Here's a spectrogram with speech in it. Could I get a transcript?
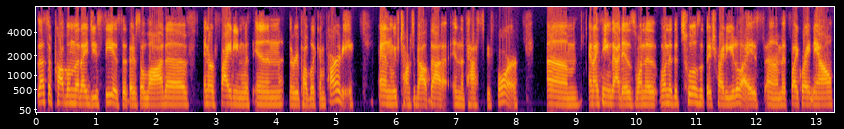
that's a problem that I do see is that there's a lot of inner fighting within the Republican Party, and we've talked about that in the past before. Um, and I think that is one of one of the tools that they try to utilize. Um, it's like right now,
